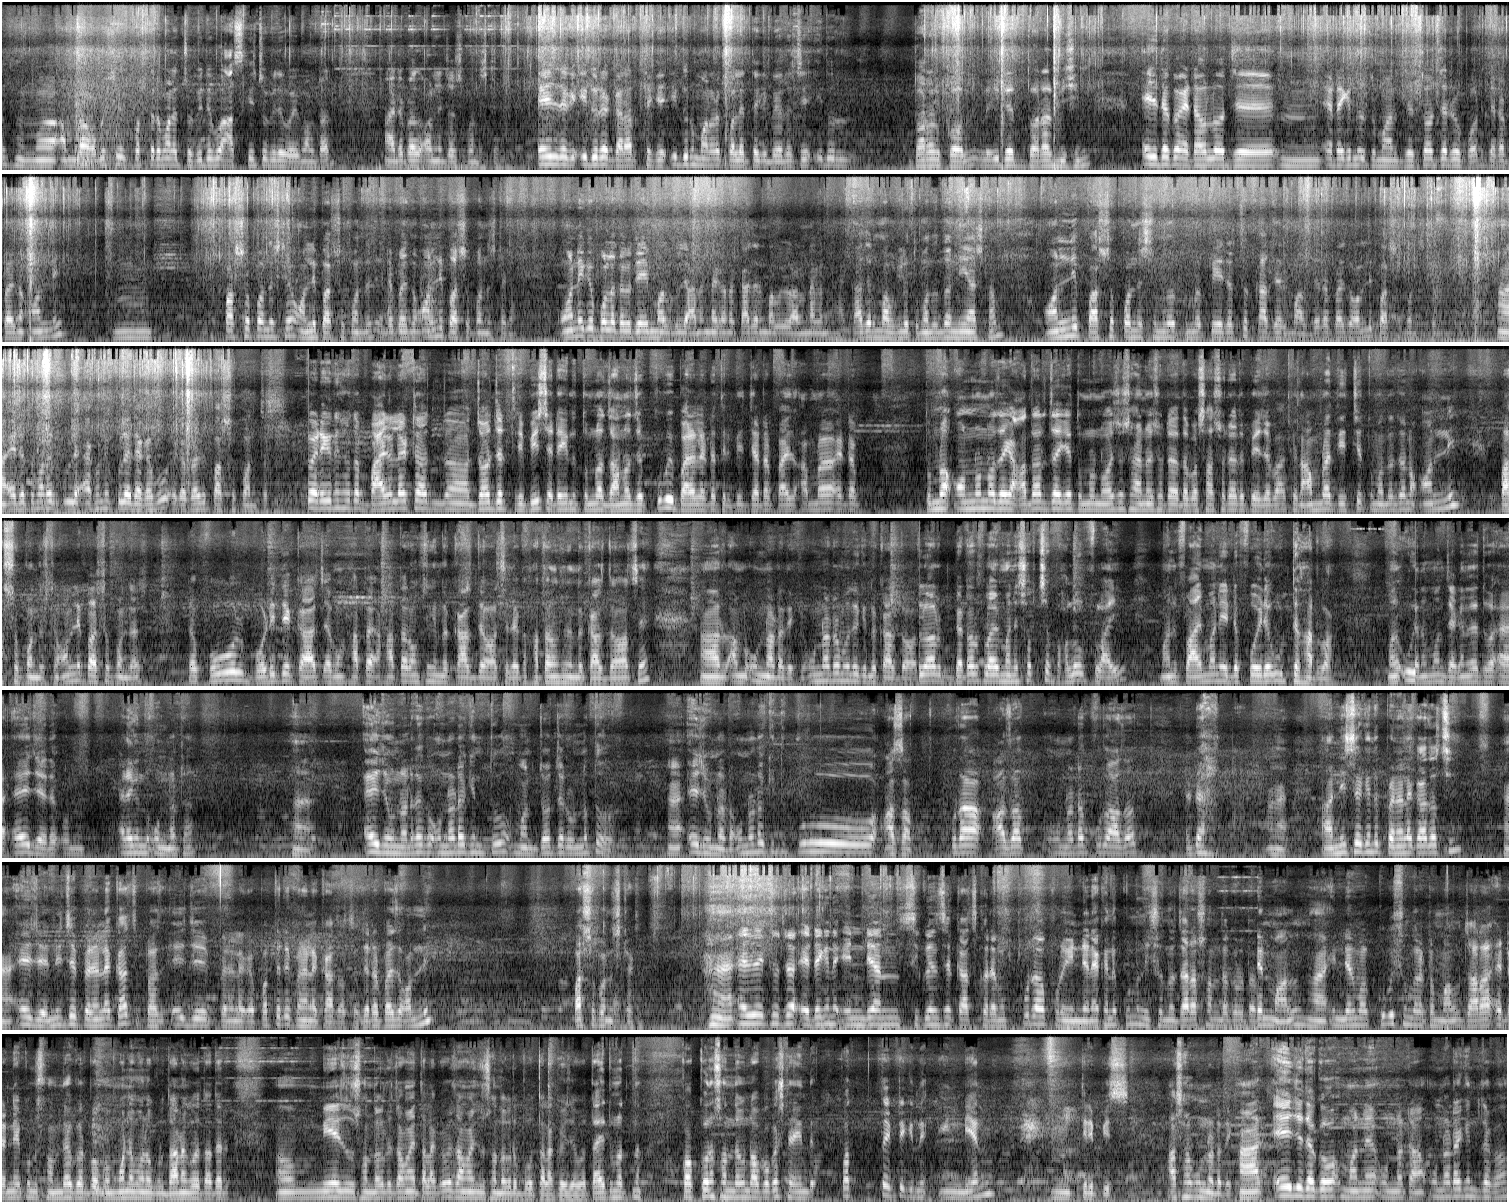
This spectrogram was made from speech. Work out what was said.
আমরা অবশ্যই প্রত্যেকটা মালের ছবি দেবো, আজকেই ছবি দেবো এই মালটার। আর এটা প্রায় অনলাইন চারশো পঞ্চাশ টাকা। এই যে ইঁদুরের গাড়ার থেকে, ইঁদুর মারার কলের থেকে বের হচ্ছে ইঁদুর ধরার কল ঈদের ধরার মেশিন। এই যে দেখো, এটা হলো যে এটা কিন্তু তোমার যে চর্জারের উপর, যেটা প্রায় অনলি পাঁচশো পঞ্চাশ টাকা অনলি পাঁচশো পঞ্চাশ, এটা প্রায় অনলি পাঁচশো পঞ্চাশ টাকা। অনেকে বলে থাকো যে এই মালগুলি আনেন না কেন, কাজের মালগুলো আনেন না কেন। হ্যাঁ কাজের মালগুলো তোমাদের তো নিয়ে আসলাম। অনলি পাঁচশো পঞ্চাশের মধ্যে তোমরা পেয়ে যাচ্ছ কাজের মাল, যেটা প্রাইস অনলি পাঁচশো পঞ্চাশ টাকা। হ্যাঁ এটা তোমাদের কুলে এখনই কুলে দেখাবো, এটা প্রাইস পাঁচশো পঞ্চাশ। তো এটা কিন্তু সাথে ভাইরাল একটা জর্জার থ্রি পিস এটা কিন্তু তোমরা জানো যে খুবই ভাইরাল একটা থ্রি পিস যেটা প্রাইস আমরা এটা তোমরা অন্য অন্য জায়গায় আদার জায়গায় তোমরা নয়শো সাড়ে নয়শো টাকা বা সাতশো টাকাতে পেয়ে যাবা। কিন্তু আমরা দিচ্ছি তোমাদের জন্য অনলি পাঁচশো পঞ্চাশ টাকা অনলি পাঁচশো পঞ্চাশ। তো ফুল বডিতে কাজ এবং হাতা, হাতার অংশে কিন্তু কাজ দেওয়া আছে। দেখো, হাতার অংশে কিন্তু কাজ দেওয়া আছে। আর আমরা উন্নাটা দেখি, উন্নাটার মধ্যে কিন্তু কাজ দেওয়া আর বেটার ফ্লাই মানে সবচেয়ে ভালো ফ্লাই মানে ফ্লাই মানে এটা ফইরে উঠতে হাঁটবা। মানে মন যেখানে এই যে এটা কিন্তু উন্নাটা। হ্যাঁ এই যে উন্নাটা, দেখো, উন্নাটা কিন্তু মানে জর্জার উন্নত হ্যাঁ এই যে ওনাটা ওনাটা কিন্তু পুরো আজাদ পুরো আজাদ, ওনাটা পুরো আজাদ। এটা হ্যাঁ আর নিচে কিন্তু প্যানেলে কাজ আছে। হ্যাঁ এই যে নিচে প্যানেলে কাজ প্লাস এই যে প্যানেলে কাজ, প্রত্যেকটা প্যানেলে কাজ আছে যেটা প্রাইস অনলি পাঁচশো পঞ্চাশ টাকা। হ্যাঁ এই যে এটা কিন্তু ইন্ডিয়ান সিকোয়েন্সের কাজ করে এবং পুরোপুরি ইন্ডিয়ান এখানে কোনো নিঃসন্দেহ, যারা সন্দেহ করে ইন্ডিয়ান মাল হ্যাঁ ইন্ডিয়ান মাল খুবই সুন্দর একটা মাল, যারা এটা নিয়ে কোনো সন্দেহ করবে বা মনে মনে কোনো ধারণা করে তাদের মেয়ে যদি সন্দেহ করে জামাই তালাক করবে, জামাই যদি সন্দেহ করে বউ তালাক হয়ে যাবে। তাই তোমরা কখনো সন্দেহ কোনো অবকাশ নেই, কিন্তু প্রত্যেকটা কিন্তু ইন্ডিয়ান থ্রি পিস আসাম উন্নটা দেখো। আর এই যে দেখো মানে উন্নটা উন্নটা কিন্তু দেখো,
